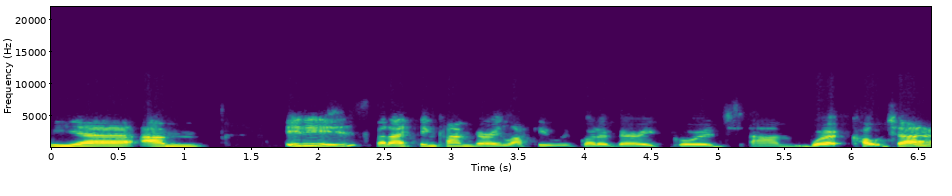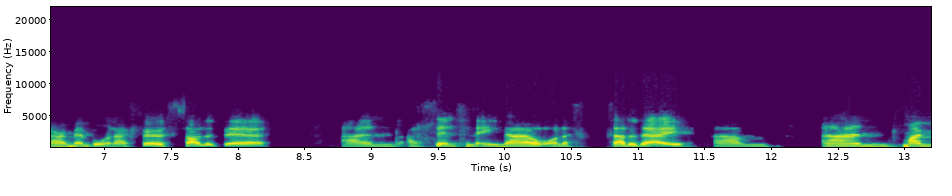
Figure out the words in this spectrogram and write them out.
Yeah, um, it is, but I think I'm very lucky. We've got a very good um, work culture. I remember when I first started there, and I sent an email on a Saturday, um, and my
